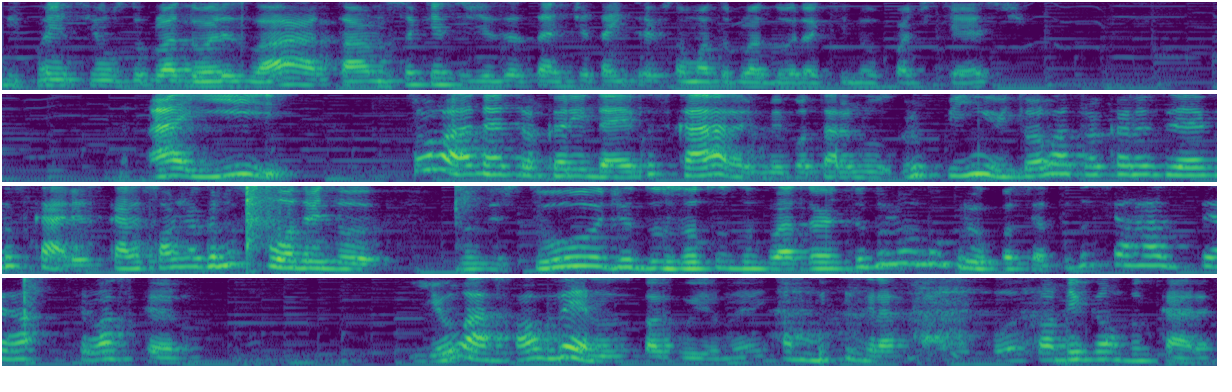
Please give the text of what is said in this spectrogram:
e conheci uns dubladores lá, tá? Não sei o que esses dias a gente até entrevistou uma dubladora aqui no podcast. Aí, tô lá, né, trocando ideia com os caras, me botaram nos grupinhos e tô lá trocando as ideias com os caras. E os caras só jogando os podres do, dos estúdios, dos outros dubladores, tudo no, grupo, assim, tudo se, se, se lascando. E eu lá, só vendo os bagulho, né? E tá muito engraçado. Tô, tô amigão dos caras.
